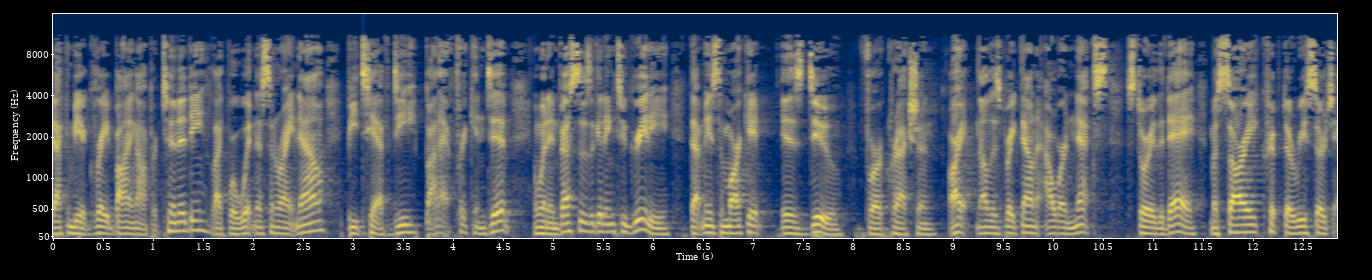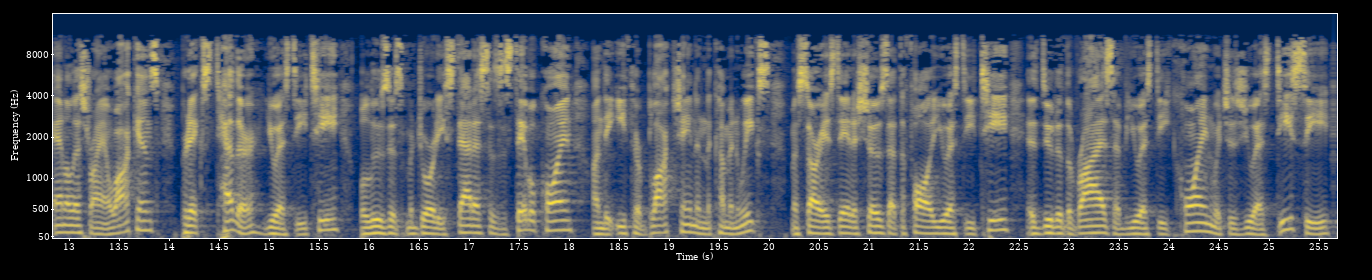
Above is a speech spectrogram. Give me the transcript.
That can be a great buying opportunity like we're witnessing right now. BTFD, buy that freaking dip. And when investors are getting too greedy, that means the market is due for a correction. All right, now let's break down our next story of the day. Messari crypto research analyst Ryan Watkins predicts Tether USDT will lose its majority status as a stablecoin on the Ether blockchain in the coming weeks. Messari's data shows that the fall of USDT is due to the rise of USD coin, which is USDC,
